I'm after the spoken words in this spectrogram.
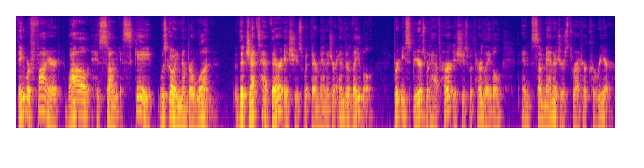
They were fired while his song Escape was going number one. The Jets had their issues with their manager and their label. Britney Spears would have her issues with her label and some managers throughout her career.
